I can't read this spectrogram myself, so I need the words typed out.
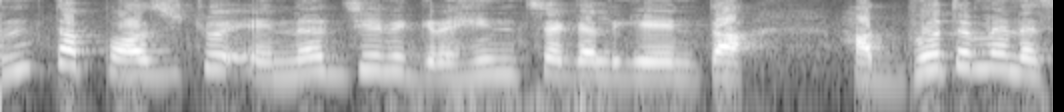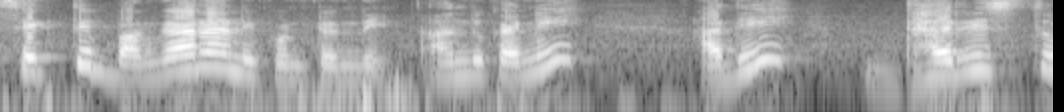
అంత పాజిటివ్ ఎనర్జీని గ్రహించగలిగేంత అద్భుతమైన శక్తి బంగారానికి ఉంటుంది. అందుకని అది ధరిస్తూ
